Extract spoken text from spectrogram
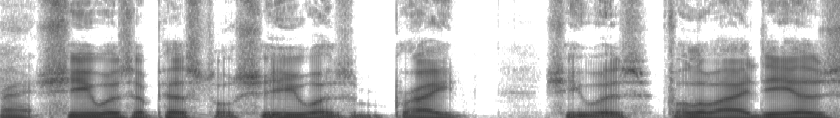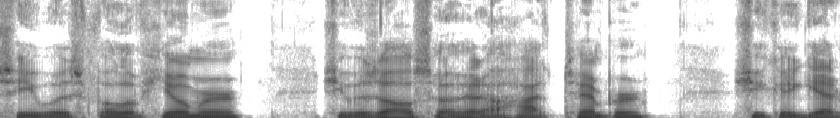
Right. She was a pistol. She was bright. She was full of ideas. She was full of humor. She was also had a hot temper. She could get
